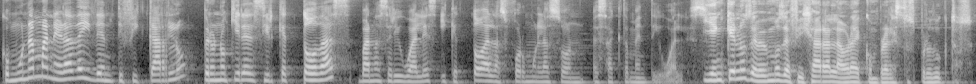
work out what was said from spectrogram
como una manera de identificarlo, pero no quiere decir que todas van a ser iguales y que todas las fórmulas son exactamente iguales. ¿Y en qué nos debemos de fijar a la hora de comprar estos productos?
